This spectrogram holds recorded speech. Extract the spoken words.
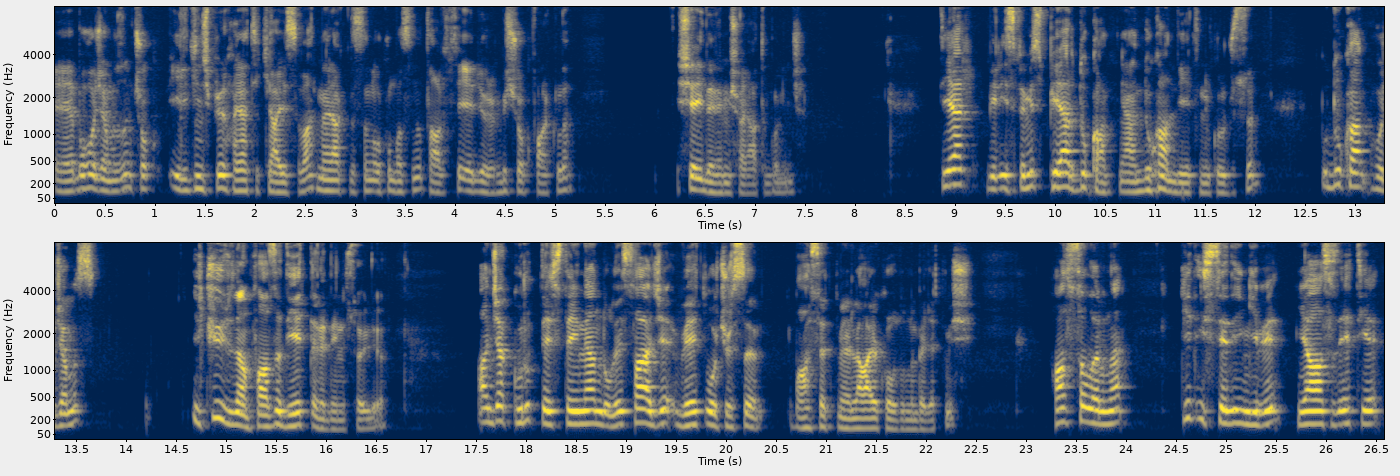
E, bu hocamızın çok ilginç bir hayat hikayesi var. Meraklısının okumasını tavsiye ediyorum. Birçok farklı şey denemiş hayatı boyunca. Diğer bir ismimiz Pierre Dukan yani Dukan diyetinin kurucusu. Bu Dukan hocamız 200'den fazla diyet denediğini söylüyor. Ancak grup desteğinden dolayı sadece Weight Watchers'ı bahsetmeye layık olduğunu belirtmiş. Hastalarına git istediğin gibi yağsız et ye,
